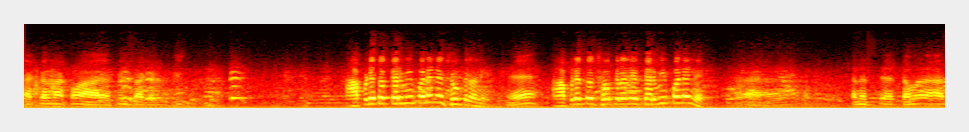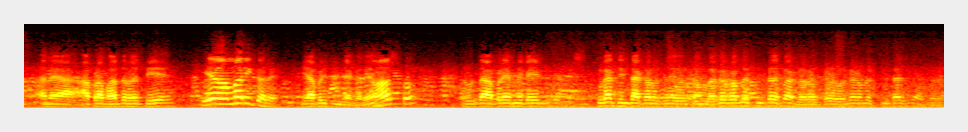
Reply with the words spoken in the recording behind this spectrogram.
અકલ ના કોણ આયા? ચિંતા કરે. આપણે તો કરવી પડે ને છોકરાને. હે? આપણે તો છોકરાને કરવી પડે ને. અને અને આપણા ફાધર હોય તે? એ અમારી કરે. એ આપણી ચિંતા કરે હા તો. આપણે એમને કઈ શું કા ચિંતા કરો છો? તમે લગર કામને ચિંતા શું કરો છો? વગર કામને ચિંતા શું કરો?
